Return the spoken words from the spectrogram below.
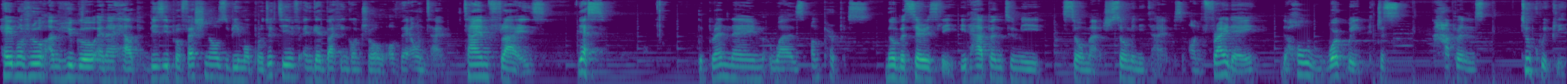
Hey, bonjour, I'm Hugo and I help busy professionals be more productive and get back in control of their own time. Time flies. Yes, the brand name was on purpose. No, but seriously, it happened to me so much, so many times. On Friday, the whole work week just happened too quickly.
